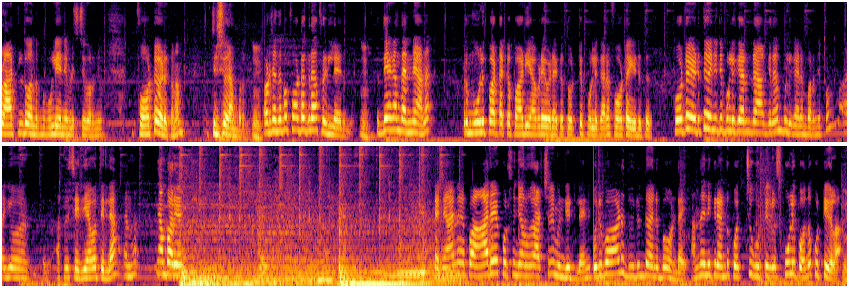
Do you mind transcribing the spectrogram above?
ഫ്ലാറ്റിലോട്ട് വന്നപ്പോൾ പുള്ളി എന്നെ വിളിച്ചിട്ട് പറഞ്ഞു ഫോട്ടോ എടുക്കണം. തിരിച്ചു വരാൻ പറഞ്ഞു. അവിടെ ചെന്നപ്പോൾ ഫോട്ടോഗ്രാഫർ ഇല്ലായിരുന്നു. ഇദ്ദേഹം തന്നെയാണ് ഒരു മൂളിപ്പാട്ടൊക്കെ പാടി അവിടെ ഇവിടെയൊക്കെ തൊട്ട് പുള്ളിക്കാരൻ ഫോട്ടോ എടുത്തത് ഫോട്ടോ എടുത്തു കഴിഞ്ഞിട്ട് പുള്ളിക്കാരന്റെ ആഗ്രഹം പുള്ളിക്കാരൻ പറഞ്ഞപ്പം അയ്യോ അത് ശരിയാവത്തില്ല എന്ന് ഞാൻ പറയാം ഞാൻ ഇപ്പോൾ ആരെ കുറിച്ച് ഞാൻ ഒരു അക്ഷരം മിണ്ടിയിട്ടില്ല. എനിക്ക് ഒരുപാട് ദുരന്ത അനുഭവം ഉണ്ടായി. അന്ന് എനിക്ക് രണ്ട് കൊച്ചു കുട്ടികൾ സ്കൂളിൽ പോകുന്ന കുട്ടികളാണ്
